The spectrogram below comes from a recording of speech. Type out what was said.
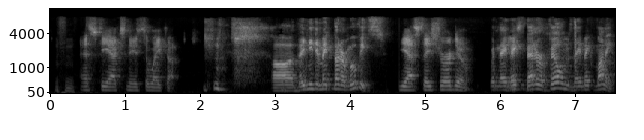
STX needs to wake up. Uh, they need to make better movies. yes, they sure do. When they make better films, they make money.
